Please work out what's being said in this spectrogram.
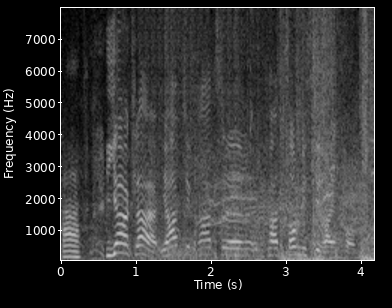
Ah, Ja, klar, ihr habt hier gerade äh, ein paar Zombies, die reinkommen.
